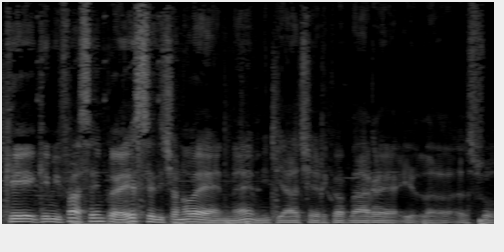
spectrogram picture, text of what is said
che, che, mi fa sempre S19N, mi piace ricordare il, suo,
